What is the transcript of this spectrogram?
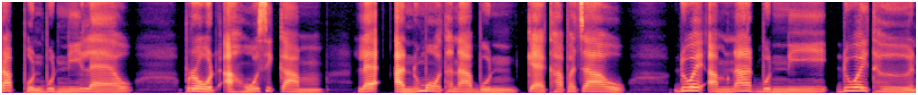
รับผลบุญนี้แล้ว โปรดอโหสิกรรม และอนุโมทนาบุญแก่ข้าพเจ้า ด้วยอำนาจบุญนี้ด้วยเทิน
